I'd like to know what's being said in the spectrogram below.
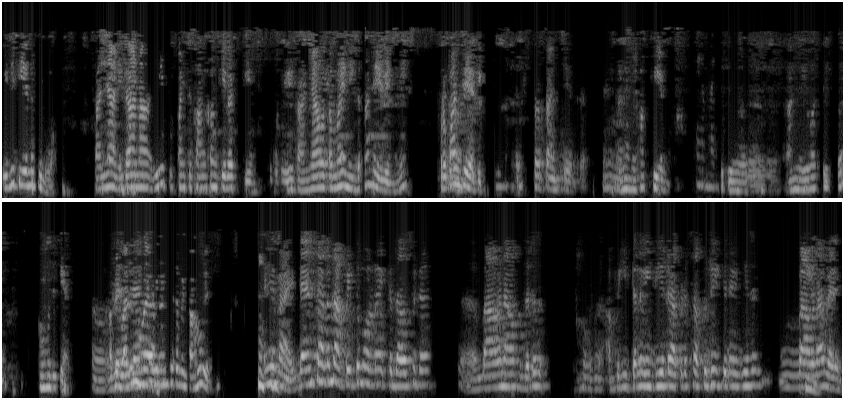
විදි තියෙන්න පුළුවන්. සංඥා නිදානා ඊ පංච සංකම් කියලා කියනවා. ඒකට ඒ සංඥාව තමයි නිදානේ වෙන්නේ ප්‍රපංචය ඇති. ප්‍රපංචයට. එහෙමක් කියනවා. අන්න ඒවත් එක්ක කොහොමද කියන්නේ? අපි බලමු හොයාගෙන ඉන්නකොට මේක අහුවෙන්නේ. එහෙමයි. දැන් සමහරවිට අපිට මොන එක දවසක භාවනාව හොඳට අපි හිතන විදිහට අපිට සතුටු හිතෙන විදිහට භාවනාව වැඩි.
